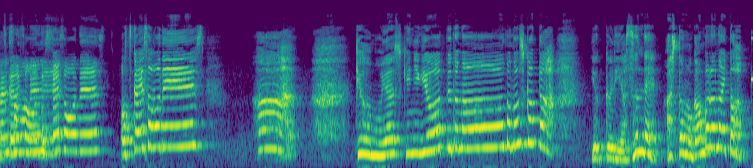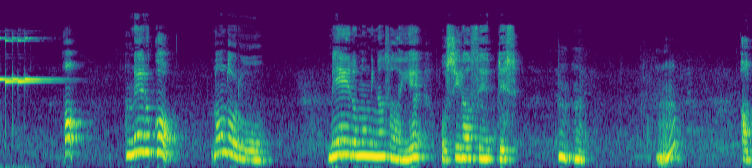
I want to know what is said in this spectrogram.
れ様です。お疲れ様です。お疲れ様です。はあ今日もお屋敷にぎわってたなあ楽しかった。ゆっくり休んで明日も頑張らないと。あメールか。なんだろう。メイドの皆さんへお知らせです。うんうん。ん？アッ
